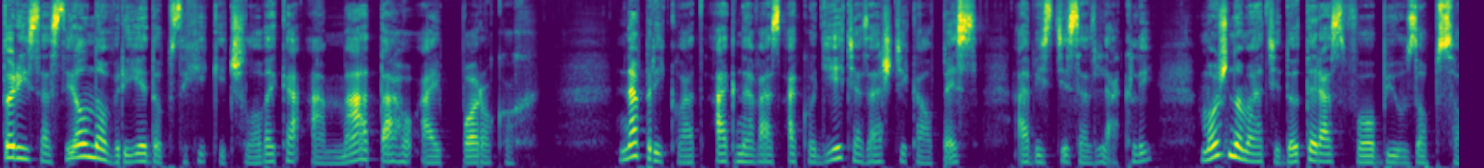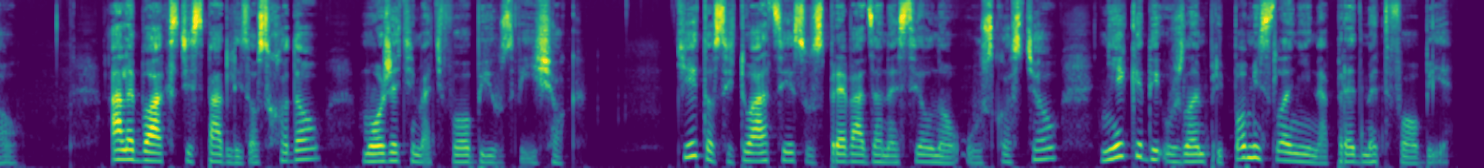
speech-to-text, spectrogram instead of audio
ktorý sa silno vrie do psychiky človeka a máta ho aj po rokoch. Napríklad, ak na vás ako dieťa zaštekal pes a vy ste sa zľakli, možno máte doteraz fóbiu zo psov. Alebo ak ste spadli zo schodov, môžete mať fóbiu z výšok. Tieto situácie sú sprevádzané silnou úzkosťou, niekedy už len pri pomyslení na predmet fóbie.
